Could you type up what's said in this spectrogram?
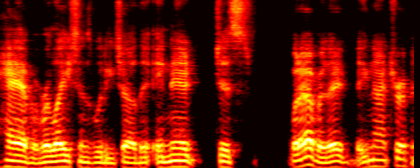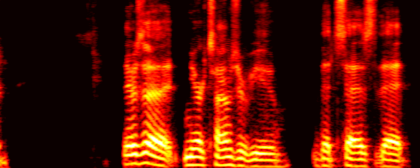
have relations with each other, and they're just whatever they they not tripping. There's a New York Times review that says that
